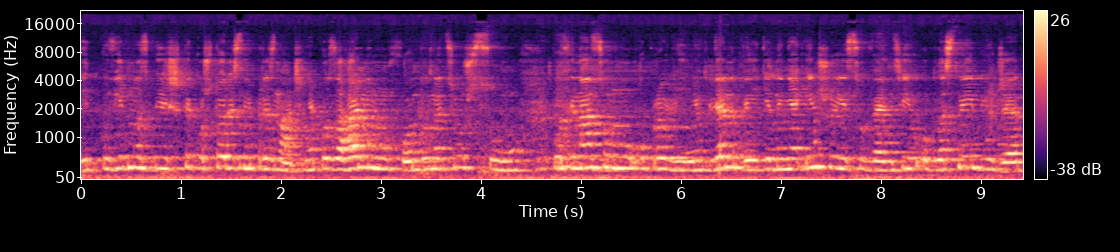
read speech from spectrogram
Відповідно, збільшити кошторисні призначення по загальному фонду на цю ж суму по фінансовому управлінню для виділення іншої субвенції в обласний бюджет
